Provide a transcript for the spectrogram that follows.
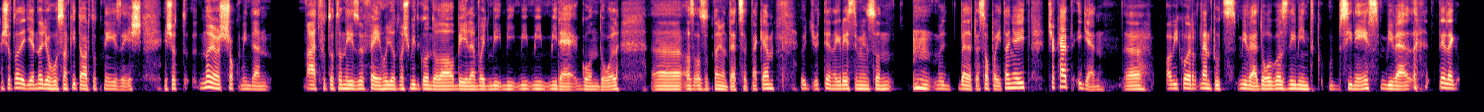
és ott van egy ilyen nagyon hosszan kitartott nézés, és ott nagyon sok minden átfutott a néző fej, hogy ott most mit gondol a Bélen, vagy mi, mi, mi, mi, mire gondol, az, az ott nagyon tetszett nekem. Úgyhogy tényleg Ray Stevenson beletesz apai tanyait, csak hát igen, amikor nem tudsz mivel dolgozni, mint színész, mivel tényleg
